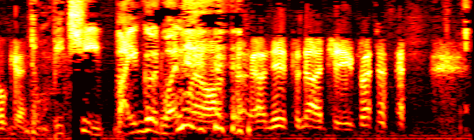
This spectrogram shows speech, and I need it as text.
Okay. don't be cheap. Buy a good one. well, it's not cheap.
